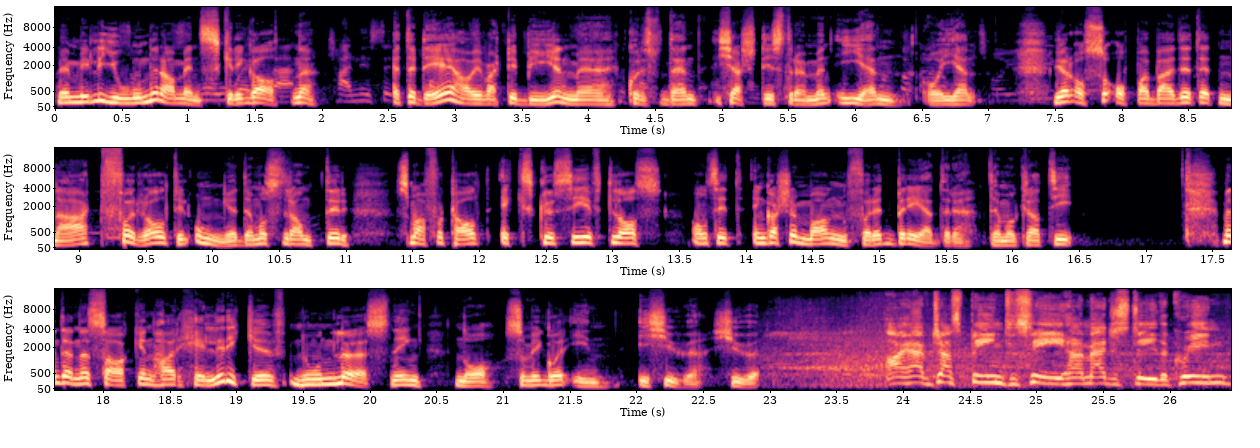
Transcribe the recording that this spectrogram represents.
med millioner av mennesker i gatene. Etter det har vi vært i byen med korrespondent Kjersti Strømmen igjen og igjen. Vi har også opparbeidet et nært forhold til unge demonstranter, som har fortalt eksklusivt til oss om sitt engasjement for et bredere demokrati. Men denne saken har heller ikke noen løsning nå som vi går inn i 2020. I have just been to see Her Majesty the Queen,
